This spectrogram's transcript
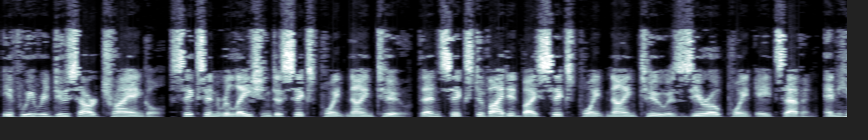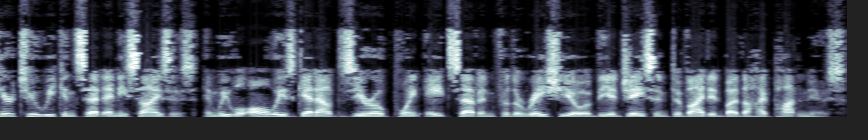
If we reduce our triangle, 6 in relation to 6.92, then 6 divided by 6.92 is 0.87, and here too we can set any sizes, and we will always get out 0.87 for the ratio of the adjacent divided by the hypotenuse.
